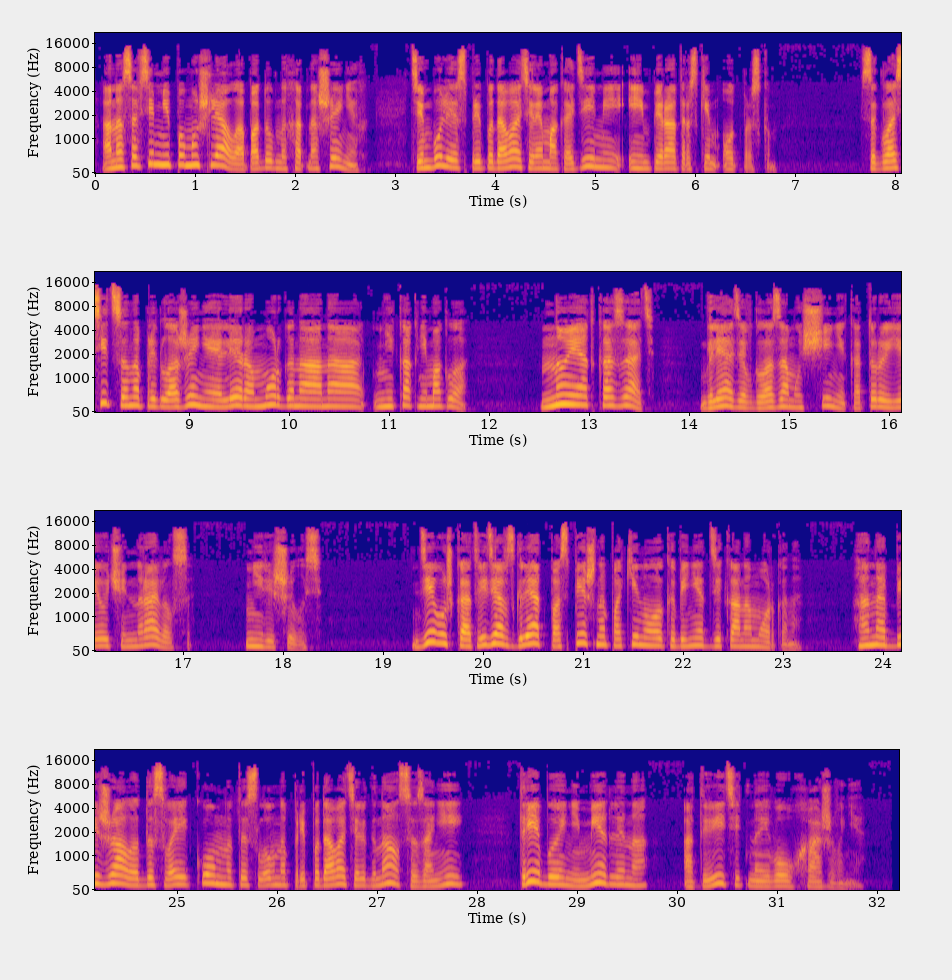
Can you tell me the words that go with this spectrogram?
Она совсем не помышляла о подобных отношениях, тем более с преподавателем Академии и императорским отпрыском. Согласиться на предложение Лера Моргана она никак не могла. Но и отказать, глядя в глаза мужчине, который ей очень нравился, не решилась. Девушка, отведя взгляд, поспешно покинула кабинет декана Моргана. Она бежала до своей комнаты, словно преподаватель гнался за ней, требуя немедленно ответить на его ухаживание.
